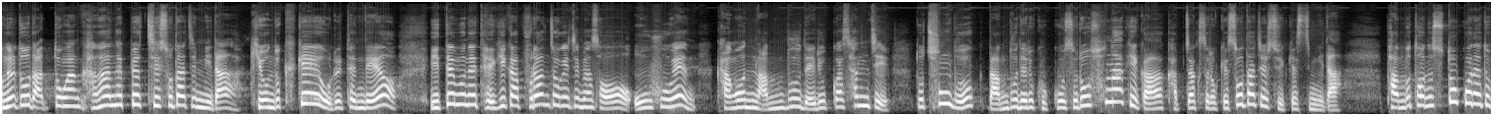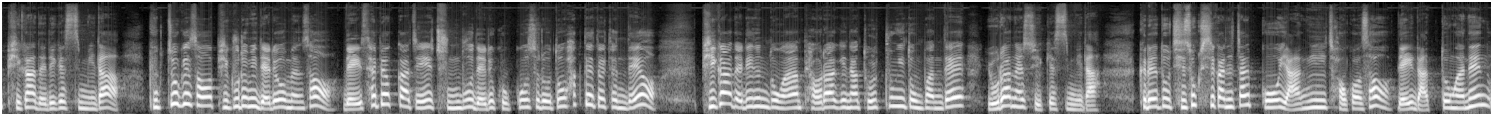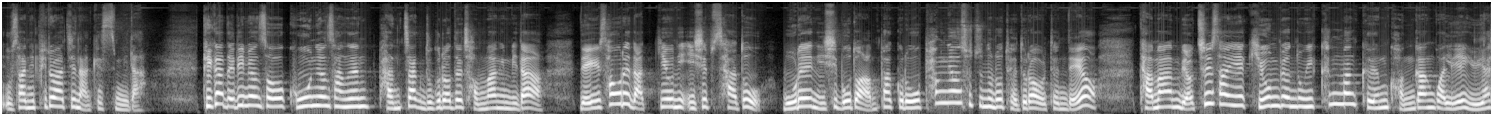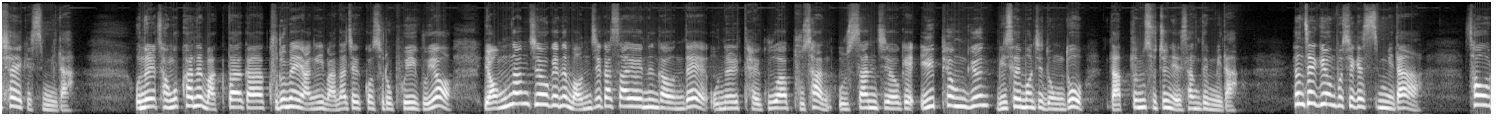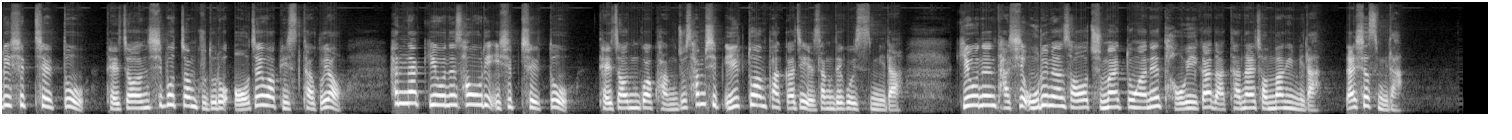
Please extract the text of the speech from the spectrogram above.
오늘도 낮 동안 강한 햇볕이 쏟아집니다. 기온도 크게 오를 텐데요. 이 때문에 대기가 불안정해지면서 오후엔 강원 남부 내륙과 산지, 또 충북 남부 내륙 곳곳으로 소나기가 갑작스럽게 쏟아질 수 있겠습니다. 밤부터는 수도권에도 비가 내리겠습니다. 북쪽에서 비구름이 내려오면서 내일 새벽까지 중부 내륙 곳곳으로도 확대될 텐데요. 비가 내리는 동안 벼락이나 돌풍이 동반돼 요란할 수 있겠습니다. 그래도 지속 시간이 짧고 양이 적어서 내일 낮 동안은 우산이 필요하진 않겠습니다. 비가 내리면서 고온 현상은 반짝 누그러들 전망입니다. 내일 서울의 낮 기온이 24도, 모레는 25도 안팎으로 평년 수준으로 되돌아올 텐데요. 다만 며칠 사이에 기온 변동이 큰 만큼 건강 관리에 유의하셔야겠습니다. 오늘 전국 하늘 막다가 구름의 양이 많아질 것으로 보이고요. 영남 지역에는 먼지가 쌓여 있는 가운데 오늘 대구와 부산, 울산 지역의 일평균 미세먼지 농도 나쁨 수준 예상됩니다. 현재 기온 보시겠습니다. 서울이 17도, 대전 15.9도로 어제와 비슷하고요. 한낮 기온은 서울이 27도, 대전과 광주 31도 안팎까지 예상되고 있습니다. 기온은 다시 오르면서 주말 동안은 더위가 나타날 전망입니다. 날씨였습니다.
